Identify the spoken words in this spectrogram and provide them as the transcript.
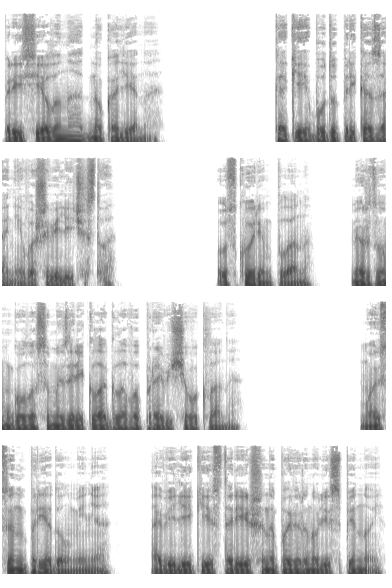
присела на одно колено. «Какие будут приказания, Ваше Величество?» «Ускорим план», — мертвым голосом изрекла глава правящего клана. «Мой сын предал меня, а великие старейшины повернулись спиной.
